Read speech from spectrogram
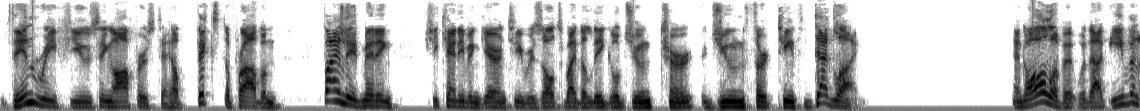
then refusing offers to help fix the problem, finally admitting she can't even guarantee results by the legal June, ter- June 13th deadline. And all of it without even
